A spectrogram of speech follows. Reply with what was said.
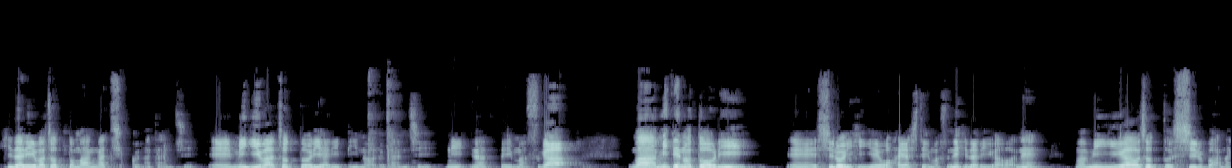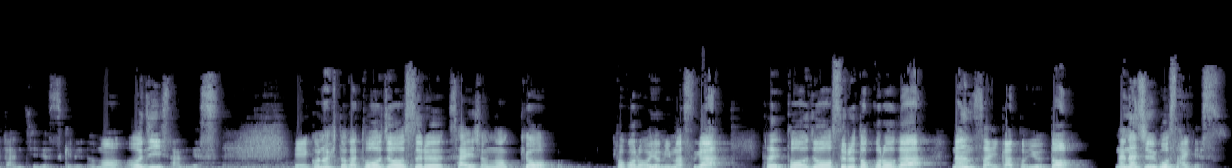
左はちょっと漫画チックな感じ。えー右はちょっとリアリティのある感じになっていますが、まあ見ての通り、えー白い髭を生やしていますね、左側ね。まあ右側はちょっとシルバーな感じですけれども、おじいさんです。えーこの人が登場する最初の今日、ところを読みますが、登場するところが何歳かというと、75歳です。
